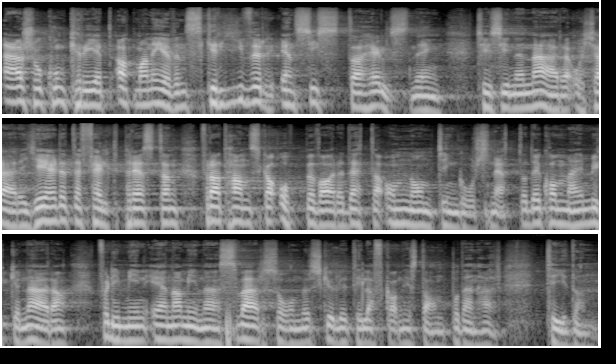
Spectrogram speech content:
är så konkret att man även skriver en sista hälsning till sina nära och kära. Ger det till fältprästen för att han ska uppbevara detta om någonting går snett. Och det kom mig mycket nära för min, en av mina svärsoner skulle till Afghanistan på den här tiden.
